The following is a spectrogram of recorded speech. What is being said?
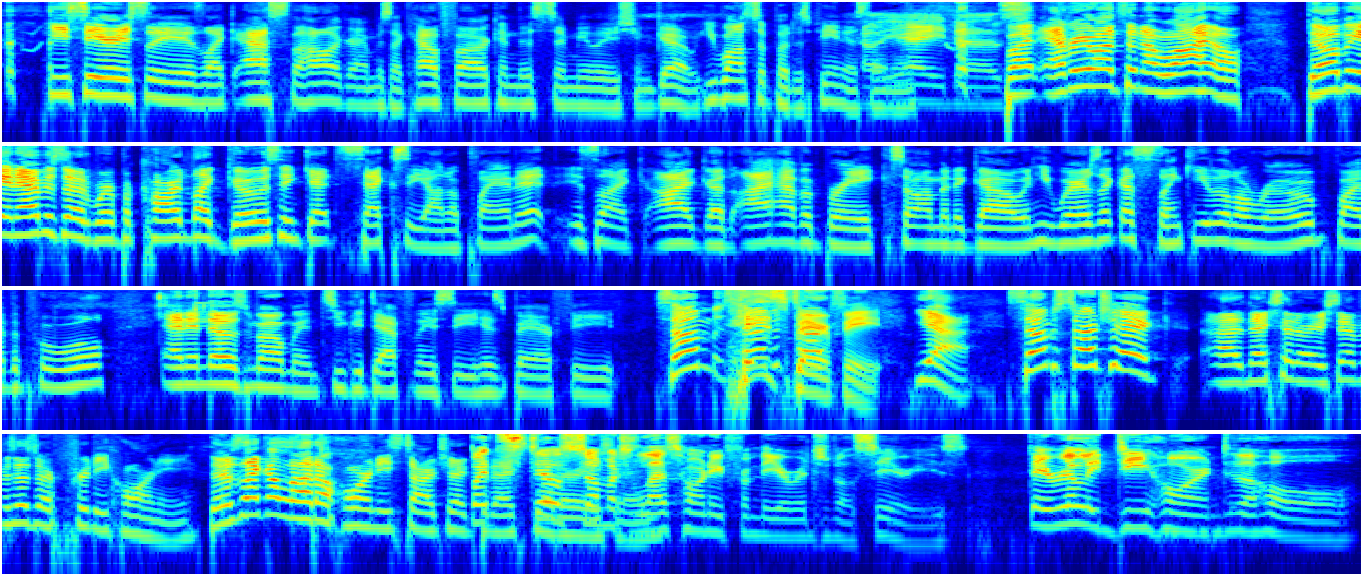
he seriously is like, asks the hologram, he's like, how far can this simulation go?" He wants to put his penis Oh, in yeah, it. he does. But every once in a while, there'll be an episode where Picard like goes and gets sexy on a planet. It's like, I got, I have a break, so I'm gonna go, and he wears like a slinky little robe by the pool. And in those moments, you could definitely see his bare feet. Some some His Star- bare feet. Yeah, some Star Trek uh, Next Generation episodes are pretty horny. There's like a lot of horny Star Trek, but Next still so much less horny from the original series. They really dehorned the whole.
